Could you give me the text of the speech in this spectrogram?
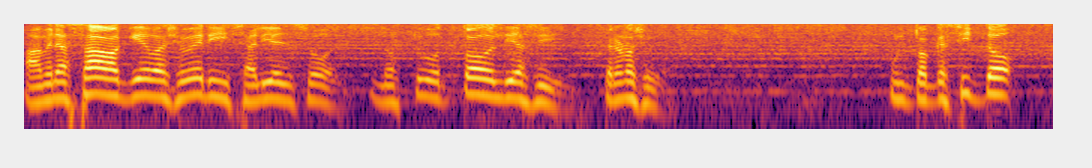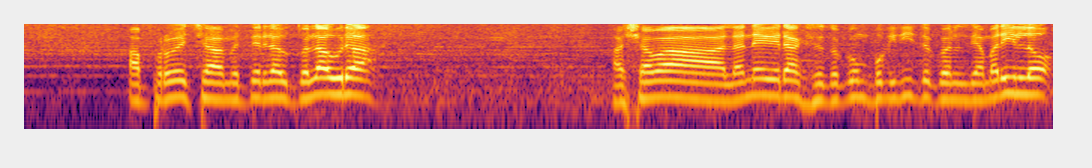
Amenazaba que iba a llover y salía el sol. No estuvo todo el día así, pero no llovió. Un toquecito. Aprovecha a meter el auto Laura. Allá va la negra que se tocó un poquitito con el de amarillo.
